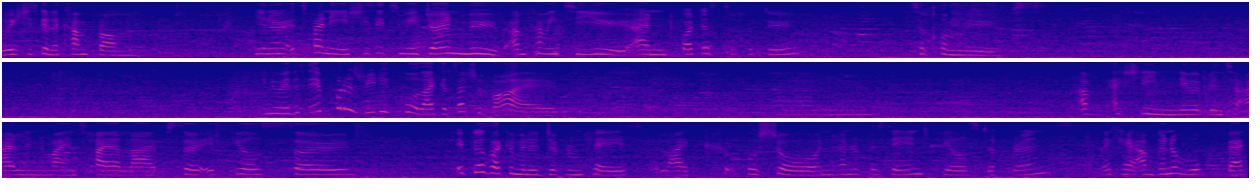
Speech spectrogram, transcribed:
where she's going to come from. You know, it's funny. She said to me, don't move. I'm coming to you. And what does Tuchu do? Tuchu moves. Anyway, this airport is really cool. Like, it's such a vibe. Um, I've actually never been to Ireland in my entire life, so it feels so. It feels like I'm in a different place, like for sure, 100% feels different. Okay, I'm gonna walk back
